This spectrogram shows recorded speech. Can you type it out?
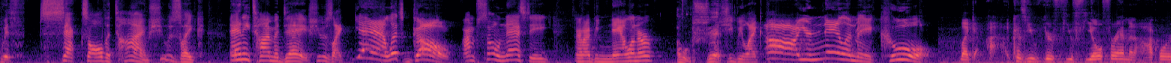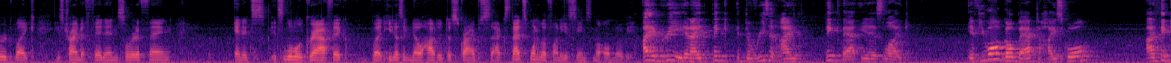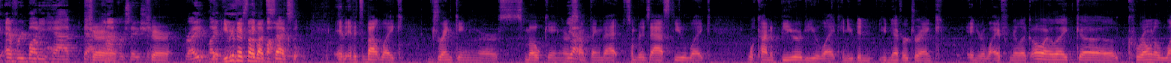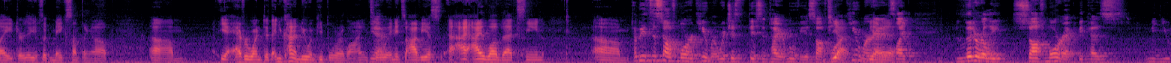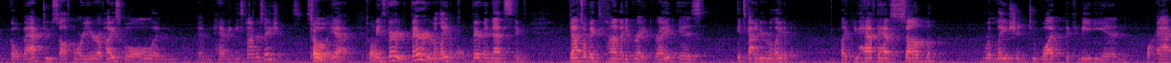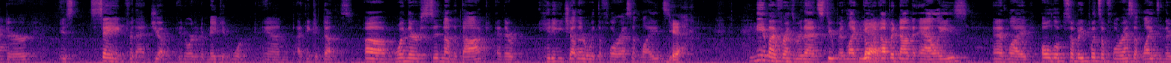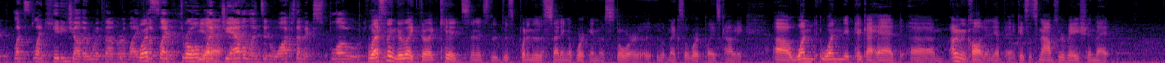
with sex all the time. She was like, any time of day, she was like, yeah, let's go. I'm so nasty. And I'd be nailing her. Oh, shit. She'd be like, oh, you're nailing me. Cool. Like, because you you you feel for him and awkward, like he's trying to fit in, sort of thing, and it's it's a little graphic, but he doesn't know how to describe sex. That's one of the funniest scenes in the whole movie. I agree, and I think the reason I think that is like, if you all go back to high school, I think everybody had that sure, conversation, Sure. right? Yeah, Like, even if it's not think about sex, if, if it's about like drinking or smoking or Yeah. something that somebody's asked you like, what kind of beer do you like, and you didn't, you never drank in your life, and you're like, oh, I like uh, Corona Light, or they just like make something up. Um, yeah, everyone did that. And you kind of knew when people were lying too, Yeah. and it's obvious. I, I love that scene. Um, I mean, it's the sophomoric humor, which is this entire movie is sophomoric Yeah, humor, yeah, and it's like literally sophomoric because I mean, you go back to sophomore year of high school and and having these conversations. So, Totally, yeah, totally. I mean, it's very very relatable, very, and that's that's what makes comedy great, right? Is it's got to be relatable. Like you have to have some relation to what the comedian or actor is saying for that joke in order to make it work, and I think it does. Um, when they're sitting on the dock and they're hitting each other with the fluorescent lights, yeah, me and my friends were that stupid, like going Yeah. up and down the alleys and like, oh look, somebody put some fluorescent lights in there. Let's like hit each other with them, or like Well, let's like throw them yeah. like javelins and watch them explode. Well, that's the thing. They're like they're like kids, and it's just put into the setting of working in the store. It makes a workplace comedy. Uh, one one nitpick I had, um, I don't even call it a nitpick. It's just an observation that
